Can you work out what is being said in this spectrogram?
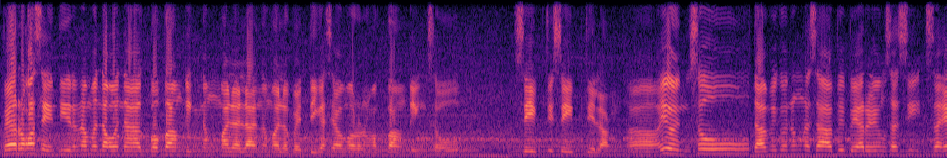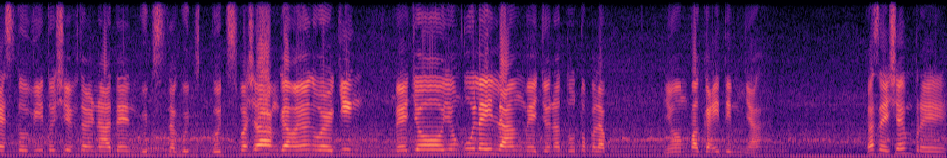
pero kasi hindi rin naman ako nagbabanking ng malala na malupit. Di kasi ako marunong magbanking. So, safety, safety lang. Ah, ayun, so, dami ko nang nasabi. Pero yung sa, sa S2V2 shifter natin, goods na goods. Goods pa siya hanggang ngayon, working. Medyo, yung kulay lang, medyo natutuklap yung pagkaitim niya. Kasi, syempre,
